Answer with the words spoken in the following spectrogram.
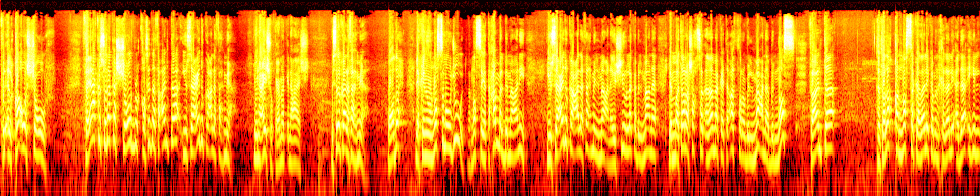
في الإلقاء والشعور. فيعكس لك الشعور بالقصيدة فأنت يساعدك على فهمها. ينعشك يعمل لك إنعاش. يساعدك على فهمها. واضح؟ لكن النص موجود النص يتحمل بمعانيه يساعدك على فهم المعنى يشير لك بالمعنى لما ترى شخصا أمامك يتأثر بالمعنى بالنص فأنت تتلقى النص كذلك من خلال أدائه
